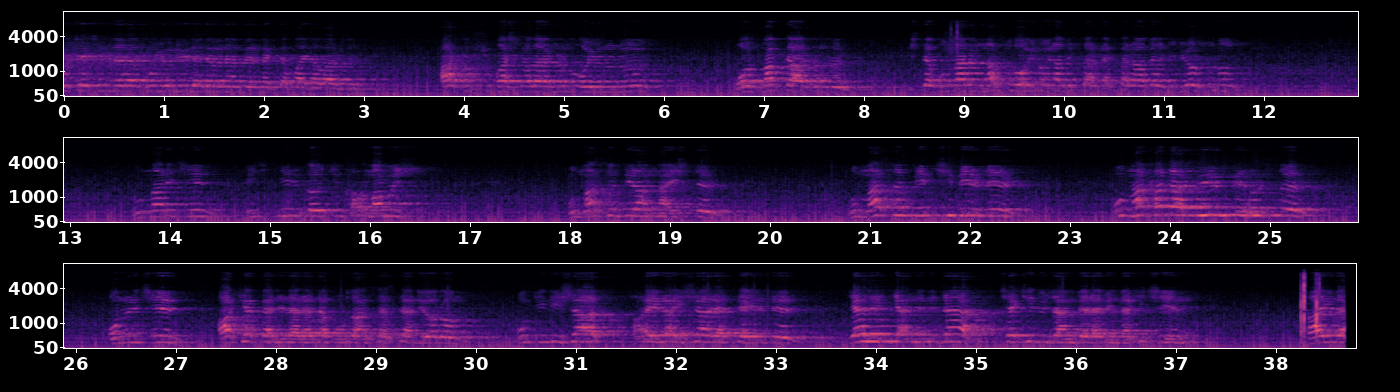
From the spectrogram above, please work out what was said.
bu seçimlere bu yönüyle de önem vermekte fayda vardır. Başkalarının oyununu bozmak lazımdır. İşte bunların nasıl oyun oynadıklarını hep beraber biliyorsunuz. Bunlar için hiçbir ölçü kalmamış. Bu nasıl bir anlayıştır? Bu nasıl bir kibirdir? Bu ne kadar büyük bir hırstır? Onun için AKP'lilere de buradan sesleniyorum. Bu gidişat hayra işaret değildir. Gelin kendinize çeki düzen verebilmek için. Hayra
